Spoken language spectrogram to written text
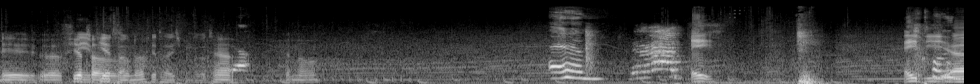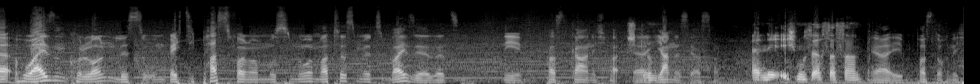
nee, äh, Vierter, nee, vierter, oder so, ne? vierter, ich bin dritter. Ja, genau. Ähm, Ey. Ey, die äh, Horizon-Kolonnenliste rechts, die passt voll. Man muss nur Mattes mit Weise ersetzen. Nee, passt gar nicht. Äh, Stimmt. Jan ist erster. Äh, nee, ich muss erst das sagen. Ja, eben, passt doch nicht.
